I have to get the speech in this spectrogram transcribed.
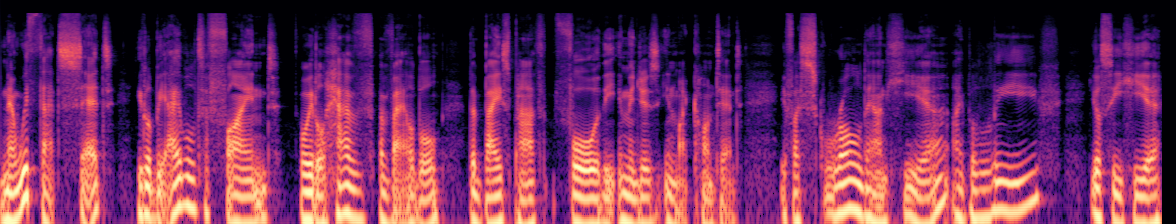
Now, with that set, it'll be able to find, or it'll have available the base path for the images in my content. If I scroll down here, I believe you'll see here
